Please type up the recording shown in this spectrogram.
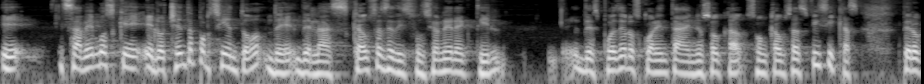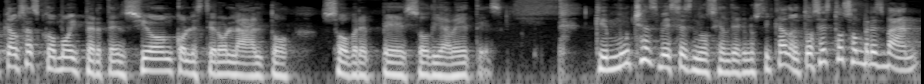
Eh, sabemos que el 80% de, de las causas de disfunción eréctil eh, después de los 40 años son causas físicas, pero causas como hipertensión, colesterol alto, sobrepeso, diabetes, que muchas veces no se han diagnosticado. Entonces estos hombres van,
